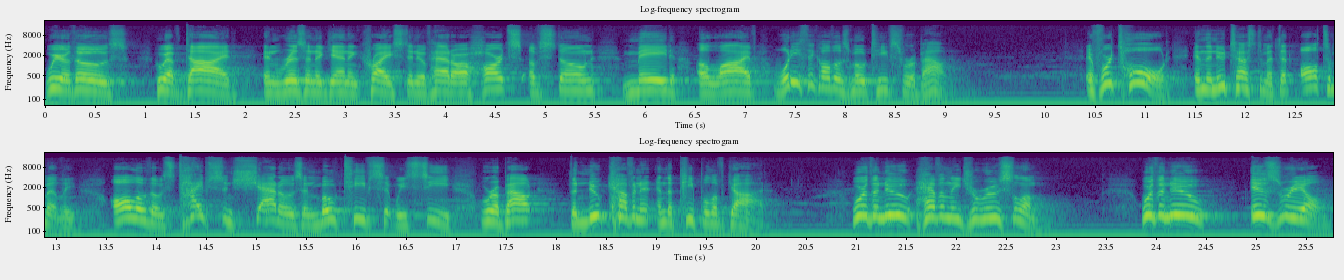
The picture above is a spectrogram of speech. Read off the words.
We are those who have died and risen again in Christ and who have had our hearts of stone made alive. What do you think all those motifs were about? If we're told in the New Testament that ultimately all of those types and shadows and motifs that we see were about the new covenant and the people of God, we're the new heavenly Jerusalem. We're the new Israel.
